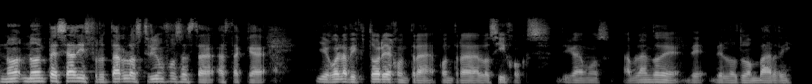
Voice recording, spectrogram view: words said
no, no empecé a disfrutar los triunfos hasta, hasta que llegó la victoria contra, contra los Seahawks, digamos, hablando de, de, de los Lombardi.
